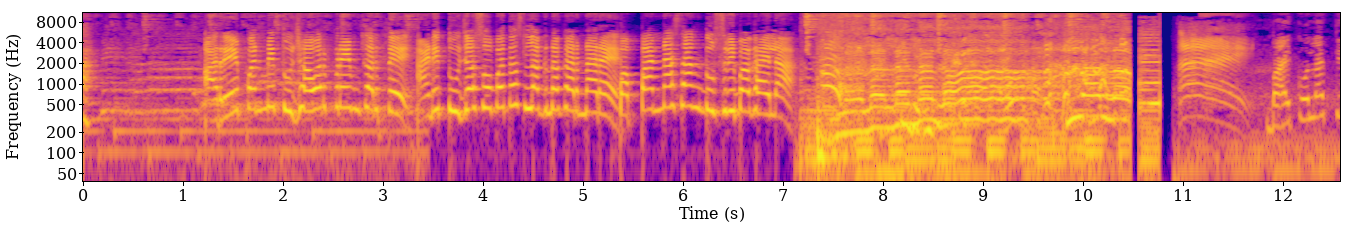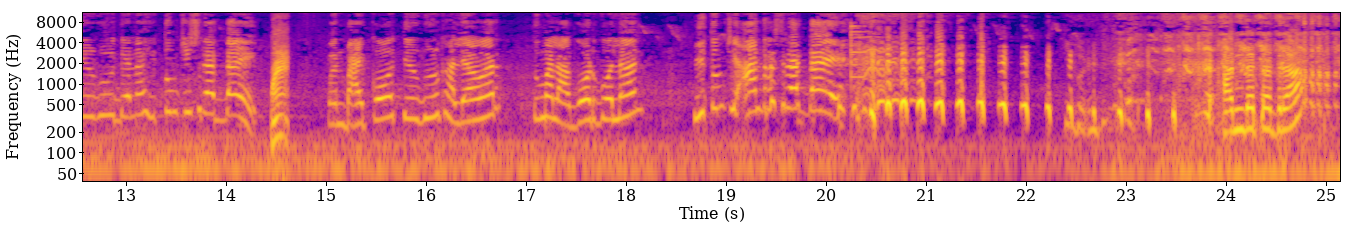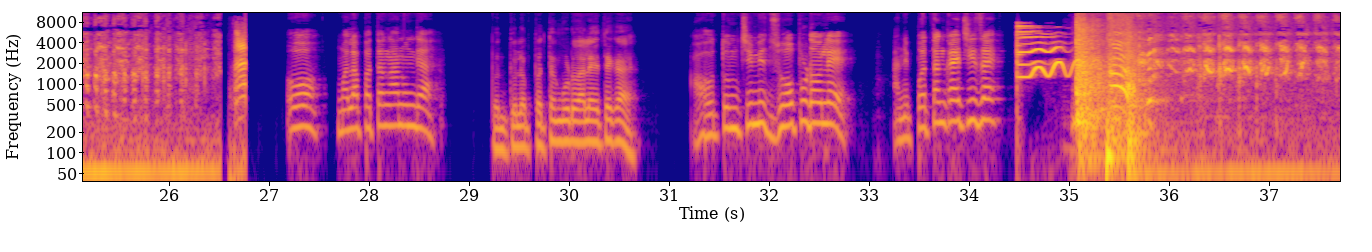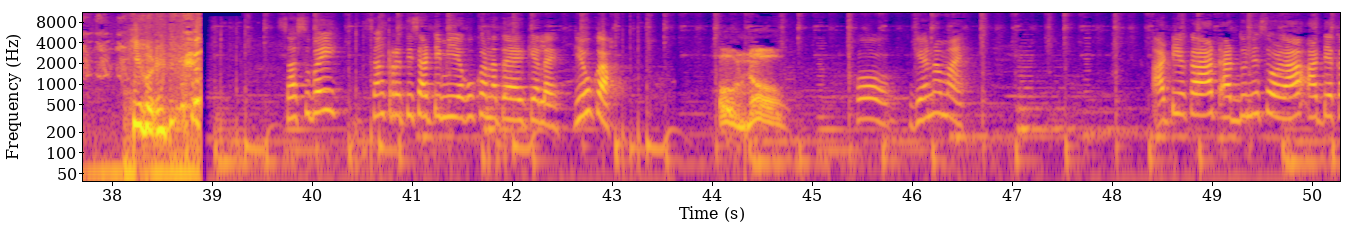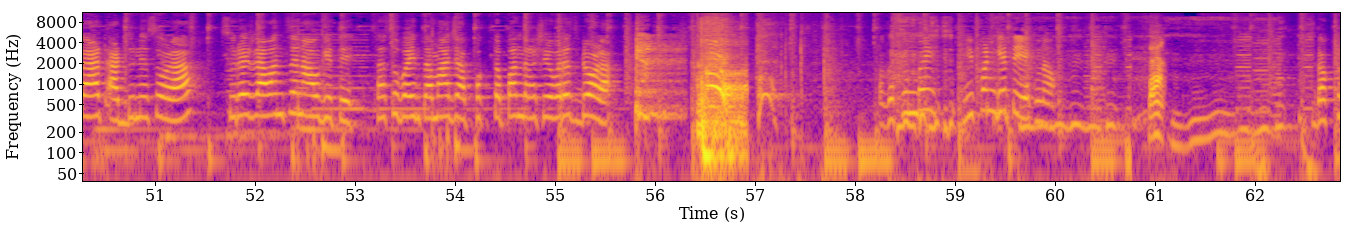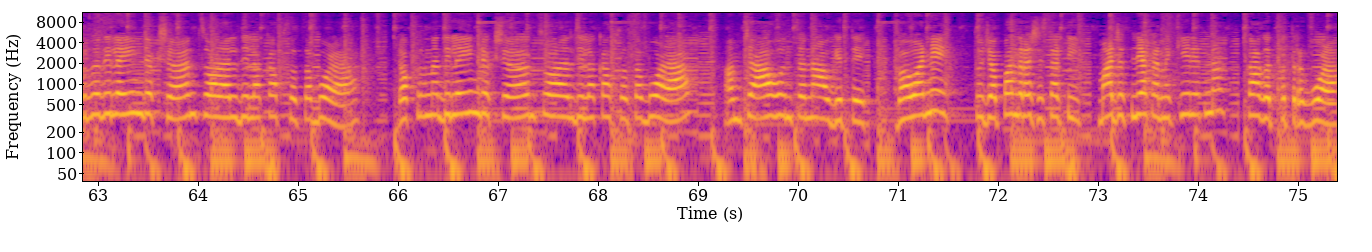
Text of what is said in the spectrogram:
अरे पण मी तुझ्यावर प्रेम करते आणि तुझ्या सोबतच लग्न करणार आहे. पप्पांना सांग दुसरी बघायला. बायकोला तिळगुळ देणं ही तुमची श्रद्धा आहे. पण बायको तिळगुळ खाल्ल्यावर तुम्हाला गोड बोलन ही तुमची अंधश्रद्धा आहे. अंधतद्रा? मला पतंग आणून द्या. पण तुला पतंग उडवायला येते का? अहो तुमची मी झोप उडवले आणि पतंग काय चीज आहे? सासूबाई संक्रांतीसाठी मी एक उखाणा तयार केलाय. घेऊ का? हो घे ना माय. आठ एका आठ आठ दुने सोळा आठ एका आठ आठ दुने सोळा. सुरेश रावांचं नाव घेते. सासूबाईंचा माझ्या फक्त पंधराशे वरच डोळा. अगं सुनबाई मी पण घेते एक नाव. डॉक्टरनं दिलं इंजेक्शन चोळायला दिला कापसाचा बोळा. डॉक्टरनं दिलं इंजेक्शन चोळायला दिला कापसाचा बोळा. आमच्या आहोंचं नाव घेते. भावाने तुझ्या पंधराशे साठी माझ्याच लेखानं केलेत ना कागदपत्र गोळा.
